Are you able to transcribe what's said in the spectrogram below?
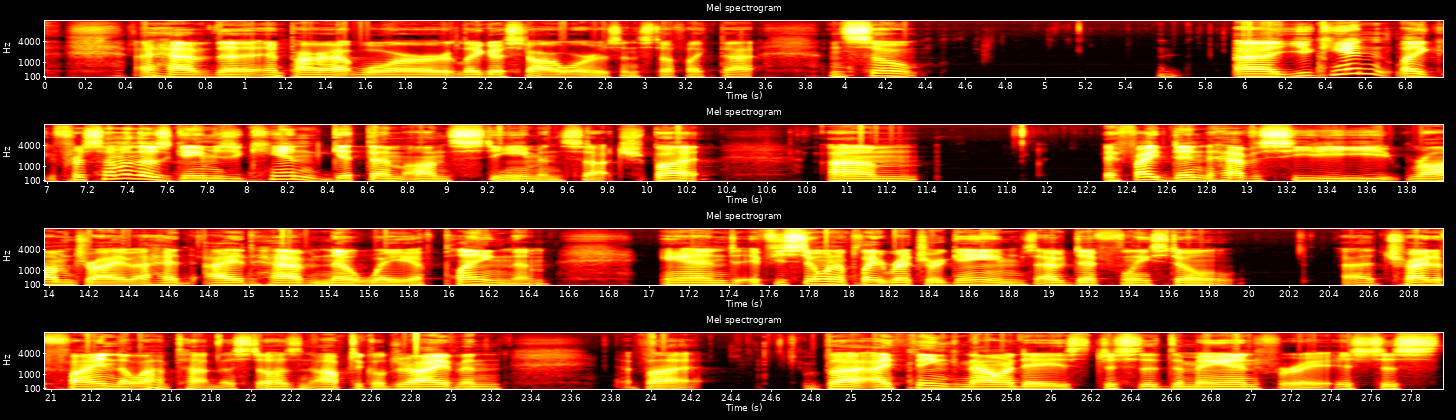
I have the Empire at War, Lego Star Wars, and stuff like that. And so, uh, you can like for some of those games, you can get them on Steam and such. But, um, if I didn't have a CD-ROM drive, I had I'd have no way of playing them. And if you still want to play retro games, I would definitely still uh, try to find a laptop that still has an optical drive and but but I think nowadays just the demand for it it's just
